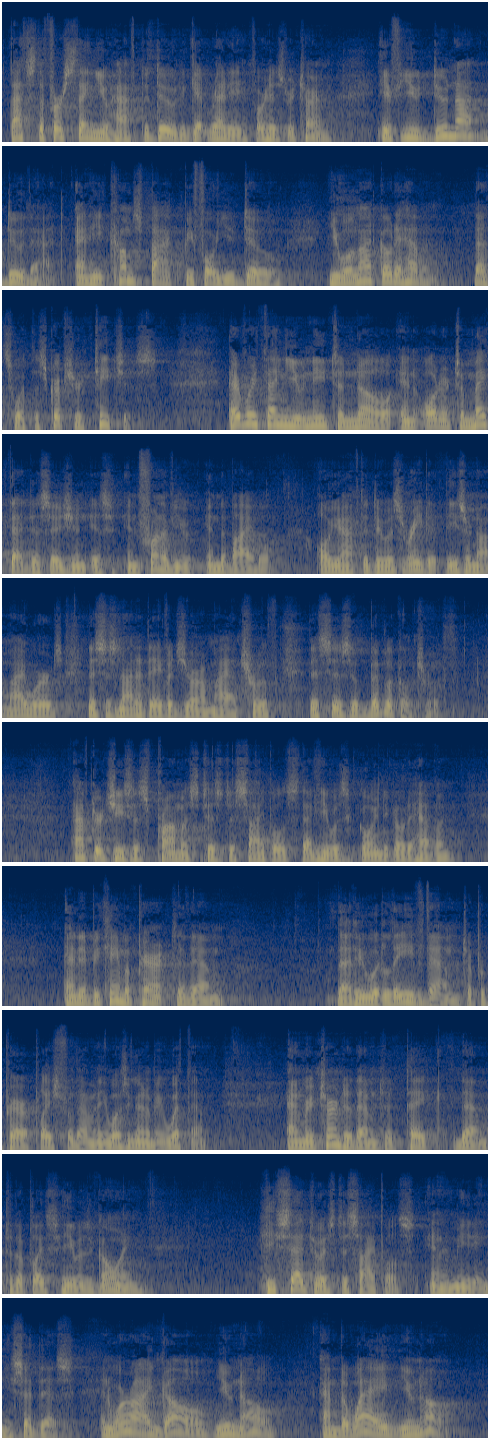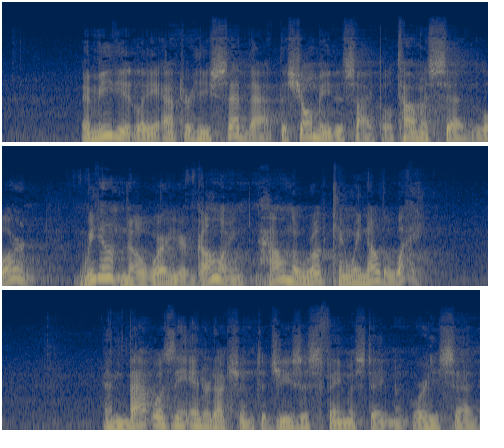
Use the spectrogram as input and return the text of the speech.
That's the first thing you have to do to get ready for His return. If you do not do that and He comes back before you do, you will not go to heaven. That's what the scripture teaches. Everything you need to know in order to make that decision is in front of you in the Bible. All you have to do is read it. These are not my words. This is not a David Jeremiah truth. This is a biblical truth. After Jesus promised his disciples that he was going to go to heaven, and it became apparent to them that he would leave them to prepare a place for them, and he wasn't going to be with them, and return to them to take them to the place he was going, he said to his disciples in a meeting, he said this, and where I go, you know and the way you know. Immediately after he said that, the show me disciple, Thomas said, Lord, we don't know where you're going. How in the world can we know the way? And that was the introduction to Jesus' famous statement where he said,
